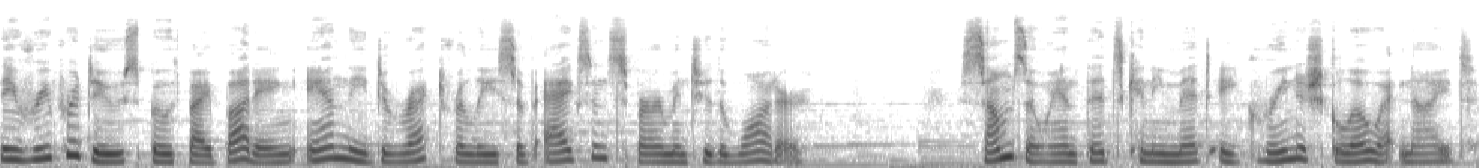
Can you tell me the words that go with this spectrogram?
They reproduce both by budding and the direct release of eggs and sperm into the water. Some zoanthids can emit a greenish glow at night.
